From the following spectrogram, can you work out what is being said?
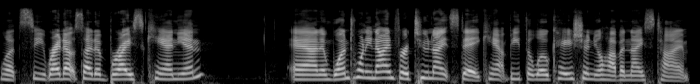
let's see right outside of bryce canyon And in 129 for a two night stay. Can't beat the location. You'll have a nice time.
